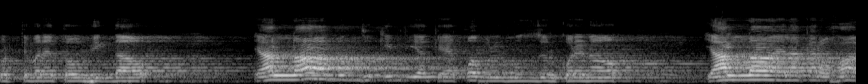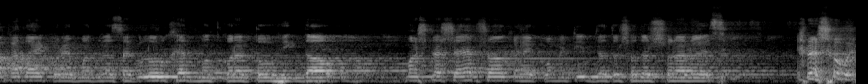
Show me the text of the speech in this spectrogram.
করতে পারে তৌফিক দাও। আল্লাহ বন্ধু কিবরিয়াকে কবুল মঞ্জুর করে নাও। আল্লাহ এলাকার হক আদায় করে মাদ্রাসাগুলোর খেদমত করার তৌফিক দাও। মাস্টার সাহেব সহকারে কমিটির যত সদস্যরা রয়েছে, এরা সবাই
